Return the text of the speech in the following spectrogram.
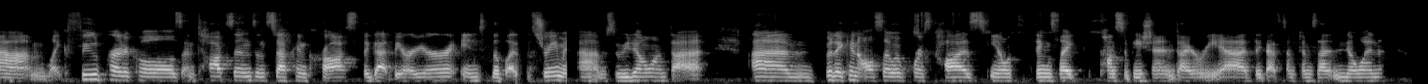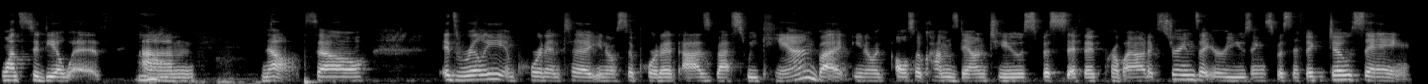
um, like food particles and toxins and stuff can cross the gut barrier into the bloodstream. Um, so we don't want that. Um, but it can also, of course, cause you know things like constipation, diarrhea, the gut symptoms that no one wants to deal with. Mm. no, so it's really important to you know support it as best we can but you know it also comes down to specific probiotic strains that you're using specific dosing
